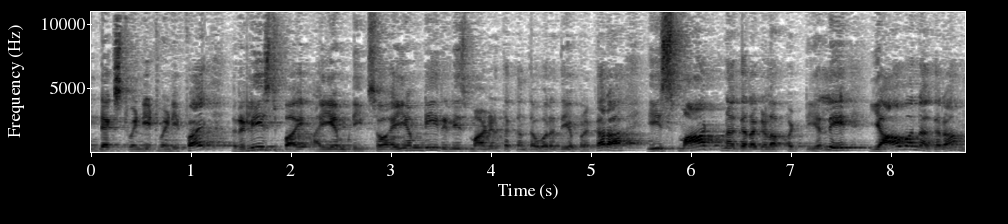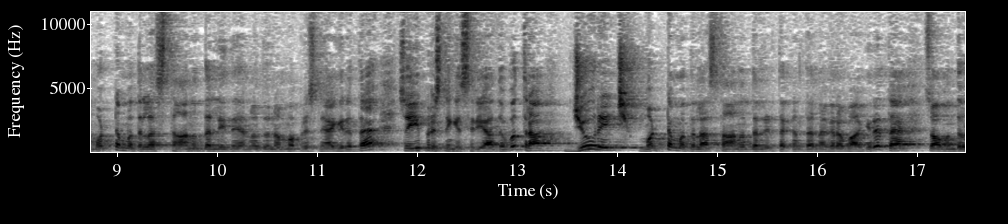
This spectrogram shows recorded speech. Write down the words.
index twenty twenty five released by I M D so I M D release ಮಾಡಿರ್ತಕ್ಕಂಥ ವರದಿಯ ಪ್ರಕಾರ ಈ ಸ್ಮಾರ್ಟ್ ನಗರಗಳ ಪಟ್ಟಿಯಲ್ಲಿ ಯಾವ ನಗರ ಮೊಟ್ಟ ಮೊದಲ ಸ್ಥಾನದಲ್ಲಿದೆ ಅನ್ನೋದು ನಮ್ಮ ಪ್ರಶ್ನೆ ಆಗಿರುತ್ತೆ. ಸೊ ಈ ಪ್ರಶ್ನೆಗೆ ಸರಿಯಾದ ಉತ್ತರ ಜ್ಯೂರಿಚ್ ಮೊಟ್ಟ ಮೊದಲ ಸ್ಥಾನದಲ್ಲಿರ್ತಕ್ಕಂಥ ನಗರವಾಗಿರುತ್ತೆ. ಸೊ ಆ ಒಂದು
